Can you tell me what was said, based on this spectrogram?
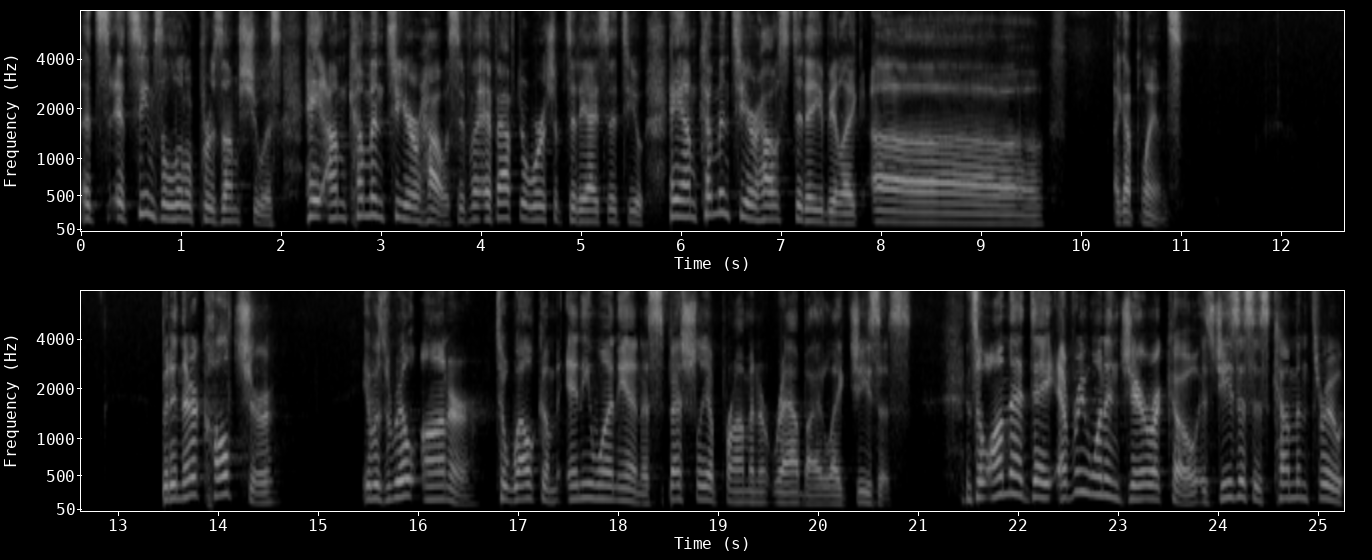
It's, it seems a little presumptuous. Hey, I'm coming to your house. If, if after worship today I said to you, hey, I'm coming to your house today, you'd be like, uh, I got plans. But in their culture, it was a real honor to welcome anyone in, especially a prominent rabbi like Jesus. And so on that day, everyone in Jericho, as Jesus is coming through,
